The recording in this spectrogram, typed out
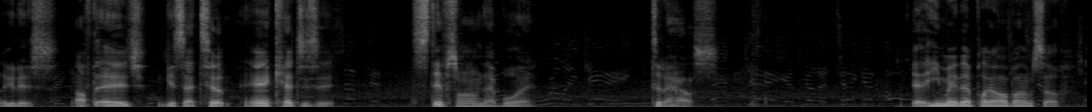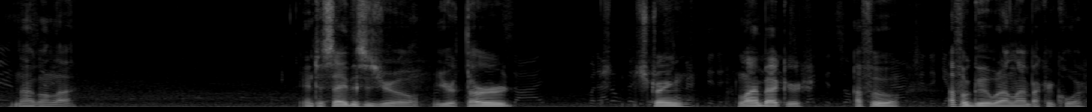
Look at this. Off the edge, gets that tip and catches it. Stiffs on that boy to the house. Yeah, he made that play all by himself. Not gonna lie. And to say this is your your third string linebacker, I feel I feel good with our linebacker corps.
